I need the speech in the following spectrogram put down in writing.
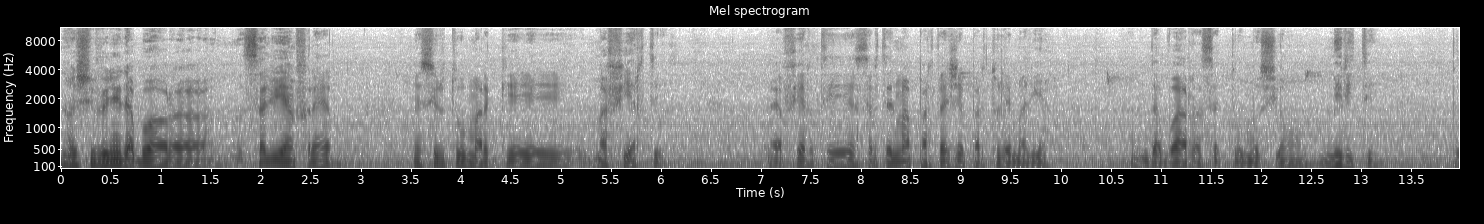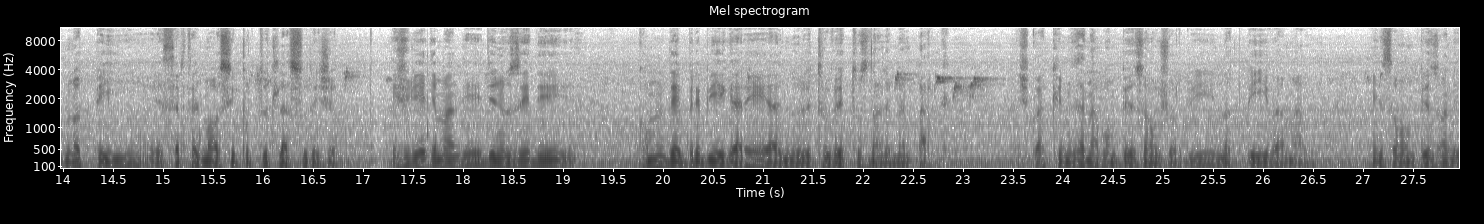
je suis venu d'abord euh, saluer un frère, mais surtout marquer ma fierté. La fierté certainement partagée par tous les Maliens d'avoir cette promotion méritée pour notre pays et certainement aussi pour toute la sous-région. Et je lui ai demandé de nous aider comme des brebis égarées à nous retrouver tous dans le même parc. Je crois que nous en avons besoin aujourd'hui, notre pays va mal. Et nous avons besoin de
